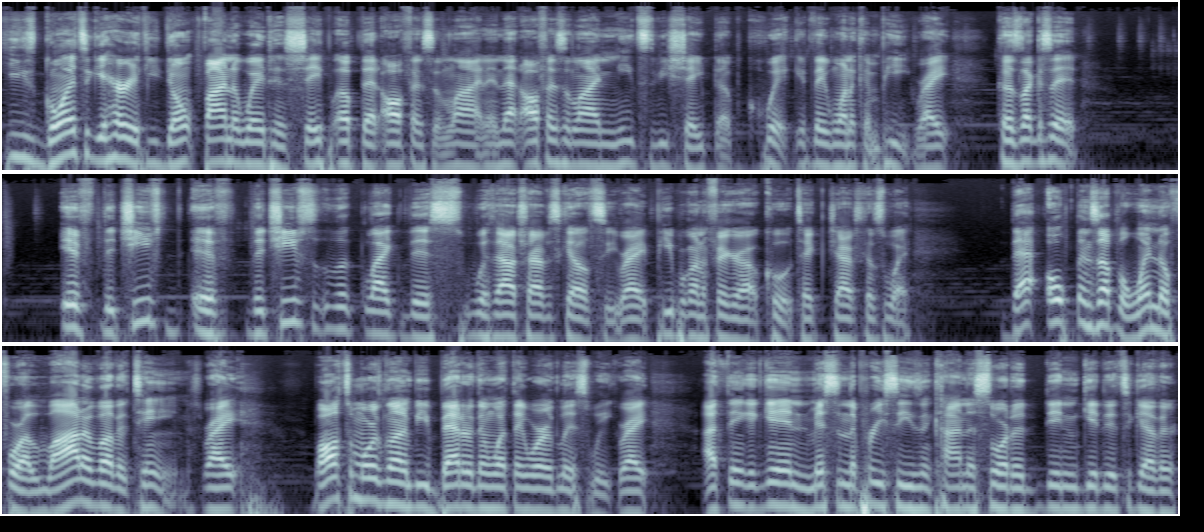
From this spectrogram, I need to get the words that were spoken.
He's going to get hurt if you don't find a way to shape up that offensive line, and that offensive line needs to be shaped up quick if they want to compete, right? Because, like I said, if the Chiefs if the Chiefs look like this without Travis Kelce, right? People are gonna figure out, cool, take Travis Kelce away. That opens up a window for a lot of other teams, right? Baltimore's going to be better than what they were this week, right? I think again, missing the preseason kind of sort of didn't get it together.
